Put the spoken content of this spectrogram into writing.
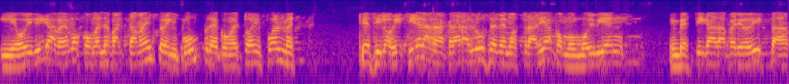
y hoy día vemos cómo el departamento incumple con estos informes que si los hicieran a claras luces demostraría, como muy bien investiga la periodista,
